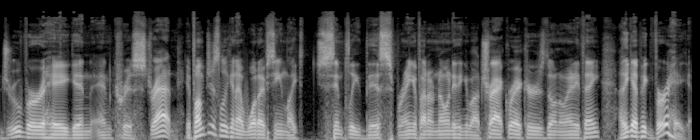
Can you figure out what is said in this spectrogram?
Drew Verhagen and Chris Stratton. If I'm just looking at what I've seen, like simply this spring. If I don't know anything about track records, don't know anything, I think I picked Verhagen.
